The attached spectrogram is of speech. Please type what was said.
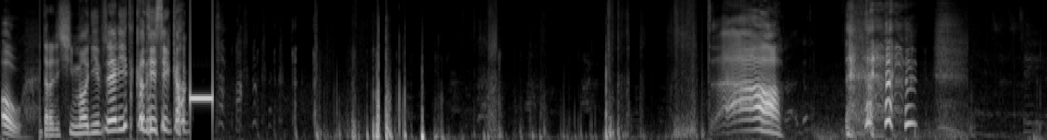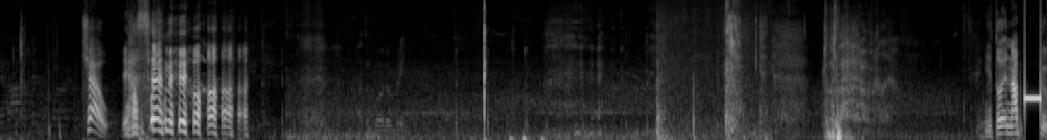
oh. Tradiční módní přehlídko, ty si kok... Čau, já jsem Milan. Je to na p***u.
